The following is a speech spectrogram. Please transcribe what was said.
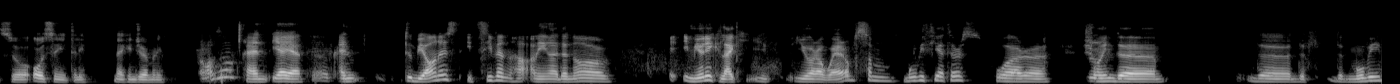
So also in Italy, like in Germany. Also, And yeah, yeah. okay. And to be honest, it's even I mean, I don't know. In Munich, like you, you are aware of some movie theaters who are uh, showing Mm. the, the the the movie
